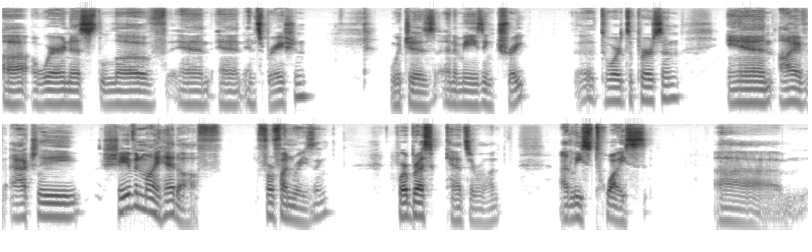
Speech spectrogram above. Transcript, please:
uh, awareness, love, and and inspiration, which is an amazing trait uh, towards a person. And I've actually shaven my head off for fundraising for breast cancer month at least twice um,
